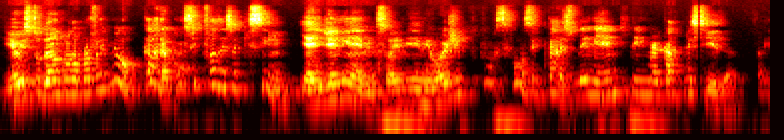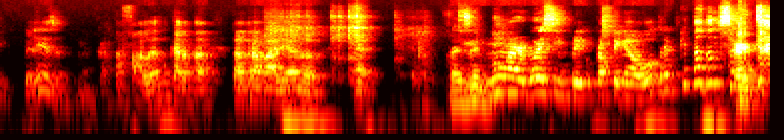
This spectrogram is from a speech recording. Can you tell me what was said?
E eu estudando por conta própria, falei, meu, cara, eu consigo fazer isso aqui sim. E aí de MM, sou MM hoje, você falou assim, cara, estuda MM que tem mercado precisa. Falei, beleza, o cara tá falando, o cara tá, tá trabalhando. É, não largou esse emprego para pegar outro, é porque tá dando certo.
